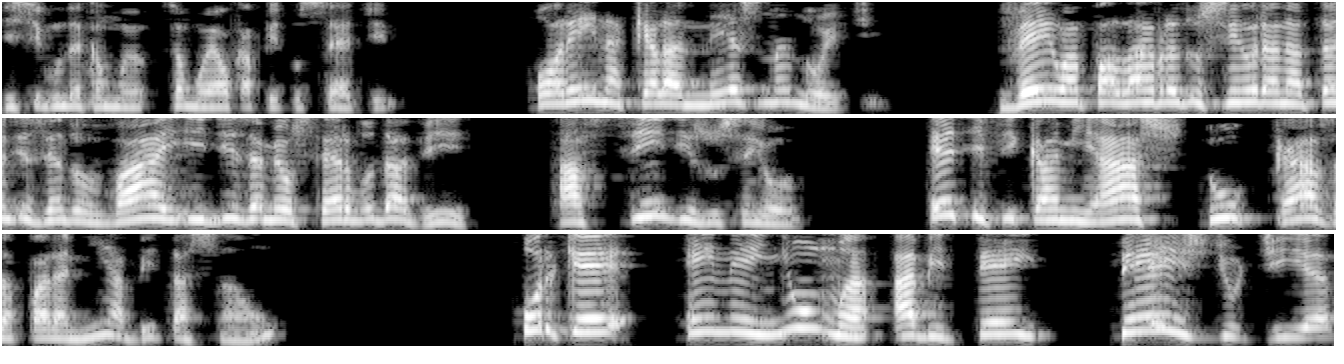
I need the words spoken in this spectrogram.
de 2 Samuel, capítulo 7. Porém, naquela mesma noite, veio a palavra do Senhor a Natã, dizendo: Vai e diz a meu servo Davi: Assim diz o Senhor: Edificar-me-ás tu casa para minha habitação? Porque em nenhuma habitei desde o dia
